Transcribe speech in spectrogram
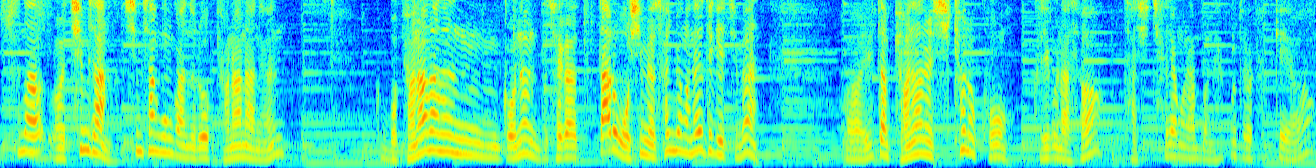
수납 어, 침상 침상 공간으로 변환하는 그뭐 변환하는 거는 뭐 제가 따로 오시면 설명은 해드리겠지만 어, 일단 변환을 시켜놓고 그리고 나서 다시 촬영을 한번 해보도록 할게요.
